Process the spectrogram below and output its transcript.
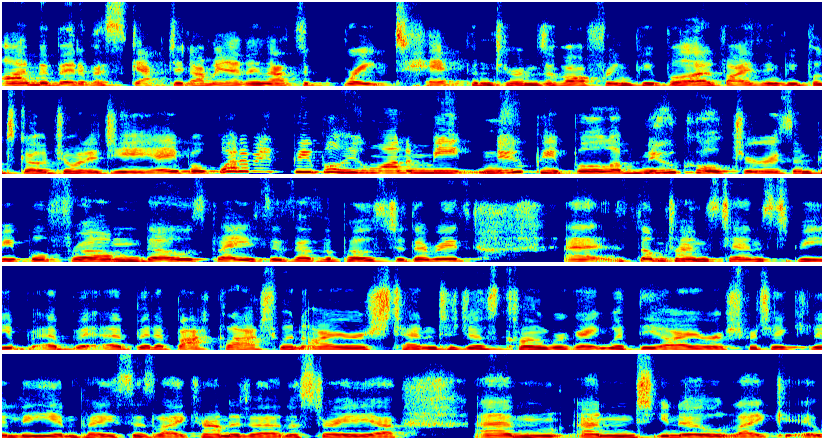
I'm a bit of a skeptic. I mean, I think that's a great tip in terms of offering people, advising people to go join a GAA. But what about people who want to meet new people of new cultures and people from those places, as opposed to there is uh, sometimes tends to be a, a, a, bit of backlash when Irish tend to just congregate with the Irish, particularly in places like Canada and Australia. Um, and you know, like, uh,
